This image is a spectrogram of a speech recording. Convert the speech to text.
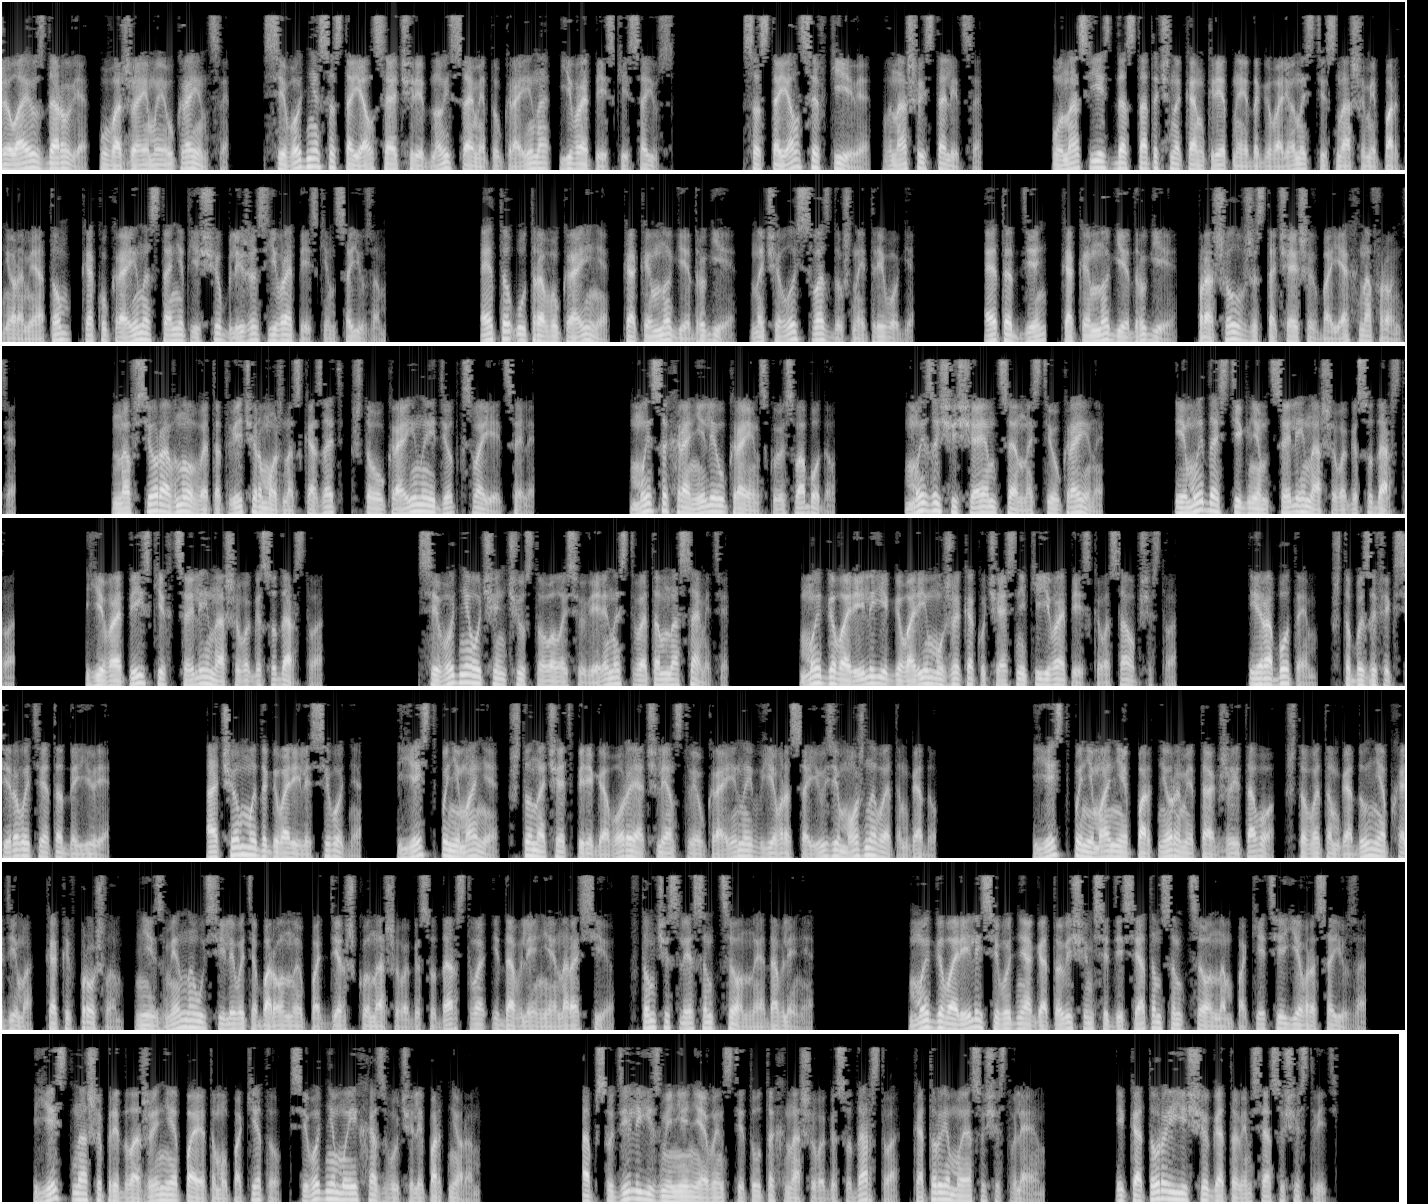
Желаю здоровья, уважаемые украинцы. Сегодня состоялся очередной саммит Украина-Европейский Союз. Состоялся в Киеве, в нашей столице. У нас есть достаточно конкретные договоренности с нашими партнерами о том, как Украина станет еще ближе с Европейским Союзом. Это утро в Украине, как и многие другие, началось с воздушной тревоги. Этот день, как и многие другие, прошел в жесточайших боях на фронте. Но все равно в этот вечер можно сказать, что Украина идет к своей цели. Мы сохранили украинскую свободу. Мы защищаем ценности Украины. И мы достигнем целей нашего государства. Европейских целей нашего государства. Сегодня очень чувствовалась уверенность в этом на саммите. Мы говорили и говорим уже как участники европейского сообщества. И работаем, чтобы зафиксировать это до юре. О чем мы договорились сегодня? Есть понимание, что начать переговоры о членстве Украины в Евросоюзе можно в этом году. Есть понимание партнерами также и того, что в этом году необходимо, как и в прошлом, неизменно усиливать оборонную поддержку нашего государства и давление на Россию, в том числе санкционное давление. Мы говорили сегодня о готовящемся десятом санкционном пакете Евросоюза. Есть наши предложения по этому пакету, сегодня мы их озвучили партнерам. Обсудили изменения в институтах нашего государства, которые мы осуществляем. И которые еще готовимся осуществить.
